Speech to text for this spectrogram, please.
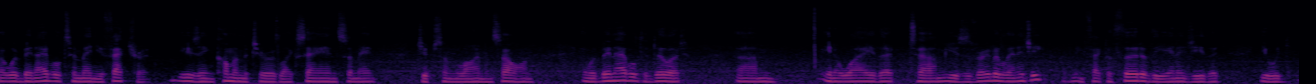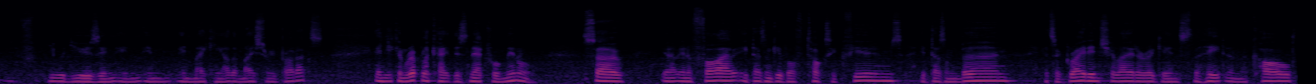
but we've been able to manufacture it using common materials like sand, cement, gypsum, lime and so on and we've been able to do it um, in a way that um, uses very little energy, in fact a third of the energy that you would, you would use in, in, in, in making other masonry products and you can replicate this natural mineral. So you know, in a fire it doesn't give off toxic fumes, it doesn't burn, it's a great insulator against the heat and the cold,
